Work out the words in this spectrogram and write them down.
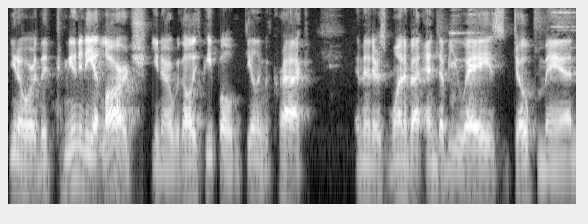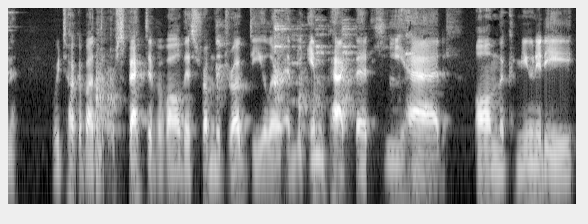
you know, or the community at large, you know, with all these people dealing with crack. And then there's one about NWA's Dope Man. We talk about the perspective of all this from the drug dealer and the impact that he had on the community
